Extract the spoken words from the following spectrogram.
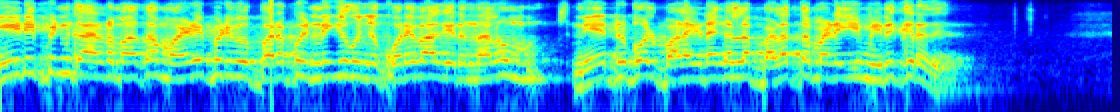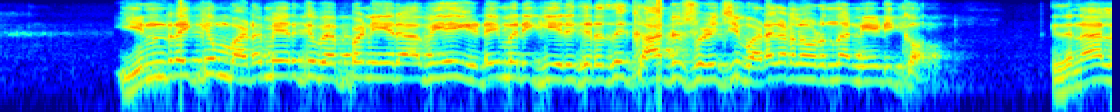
நீடிப்பின் காரணமாக தான் மழைப்பிடிவு பரப்பு இன்னைக்கு கொஞ்சம் குறைவாக இருந்தாலும் நேற்று போல் பல இடங்களில் பலத்த மழையும் இருக்கிறது. இன்றைக்கும் வடமேற்கு வெப்ப நீராவியை இடைமறிக்கி இருக்கிறது. காற்று சுழற்சி வடகடலோரம் தான் நீடிக்கும். இதனால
